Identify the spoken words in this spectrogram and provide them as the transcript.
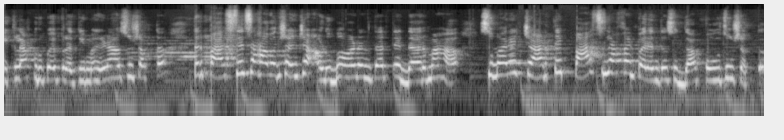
एक लाख रुपये प्रति महिना असू शकतं. तर पाच ते सहा वर्षांच्या अनुभवानंतर ते दरमहा सुमारे चार ते पाच लाखांपर्यंत सुद्धा पोहोचू शकतं.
